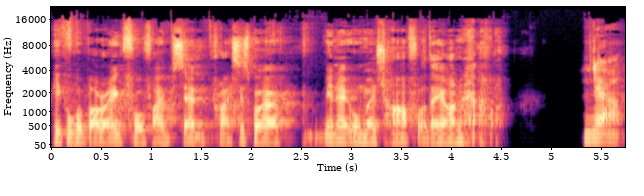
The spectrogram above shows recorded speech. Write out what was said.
people were borrowing four or five percent, prices were, you know, almost half what they are now. Yeah.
